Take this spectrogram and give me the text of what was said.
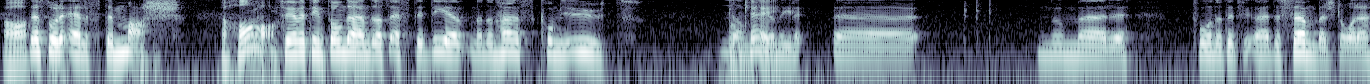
ja. Där står det 11 mars. Jaha. Så jag vet inte om det ändras efter det. Men den här kom ju ut Mm. ganska nyligen. Eh, nummer 234, äh, december står det.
